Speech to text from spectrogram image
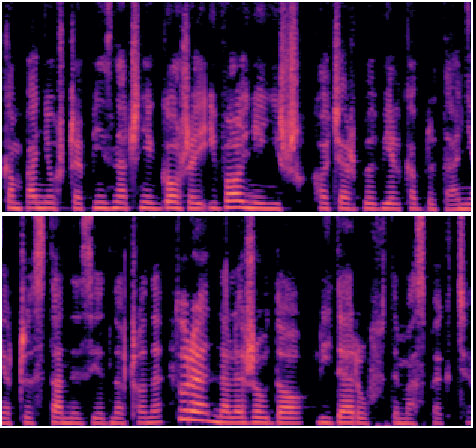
kampanią szczepień znacznie gorzej i wolniej niż chociażby Wielka Brytania czy Stany Zjednoczone, które należą do liderów w tym aspekcie.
